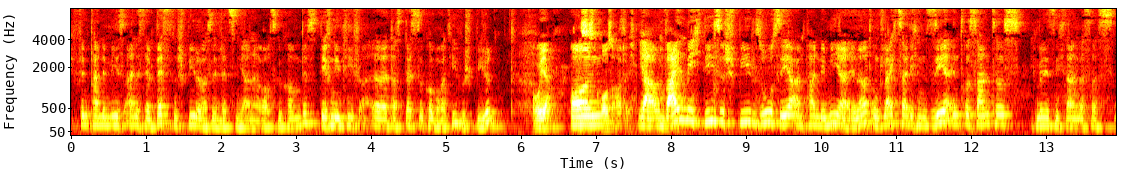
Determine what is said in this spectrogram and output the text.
Ich finde, Pandemie ist eines der besten Spiele, was in den letzten Jahren herausgekommen ist. Definitiv äh, das beste kooperative Spiel. Oh ja, das und, ist großartig. Ja, und weil mich dieses Spiel so sehr an Pandemie erinnert und gleichzeitig ein sehr interessantes, ich will jetzt nicht sagen, dass das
